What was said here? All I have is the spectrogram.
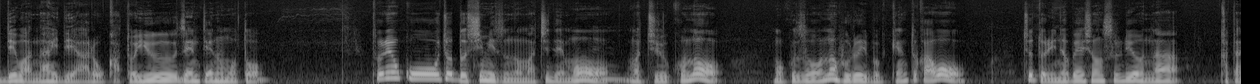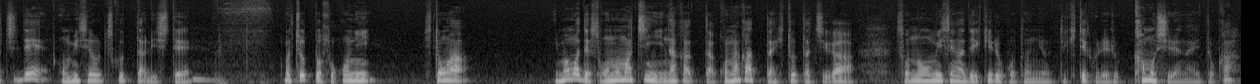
ではないであろうかという前提のもと、それをこうちょっと清水の町でも、うん。まあ、中古の木造の古い物件とかをちょっとリノベーションするような形でお店を作ったりして、うん。まあ、ちょっとそこに人が今までその町にいなかった来なかった人たちがそのお店ができることによって来てくれるかもしれないとか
